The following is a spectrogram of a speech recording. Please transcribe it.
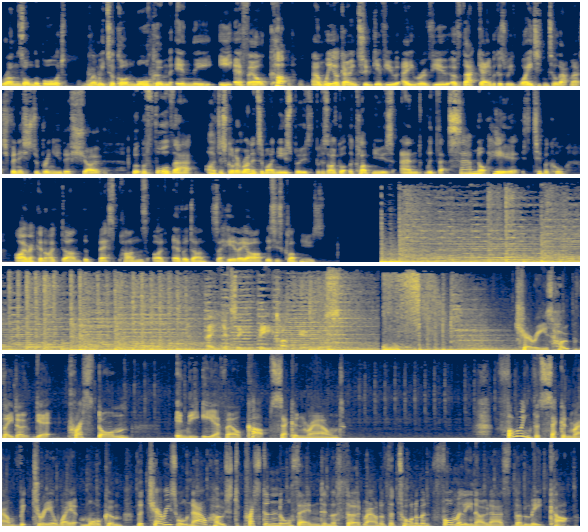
runs on the board when we took on Morecambe in the EFL Cup. And we are going to give you a review of that game because we've waited until that match finished to bring you this show. But before that, I've just got to run into my news booth because I've got the club news. And with that Sam not here, it's typical. I reckon I've done the best puns I've ever done. So here they are. This is club news. AFC B Club News. Cherries hope they don't get pressed on in the EFL Cup second round. Following the second round victory away at Morecambe, the Cherries will now host Preston North End in the third round of the tournament formerly known as the League Cup.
